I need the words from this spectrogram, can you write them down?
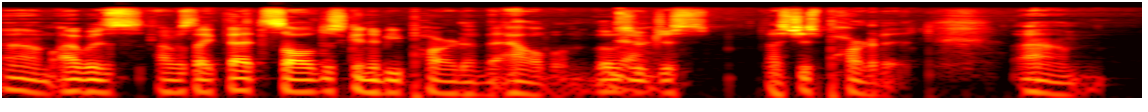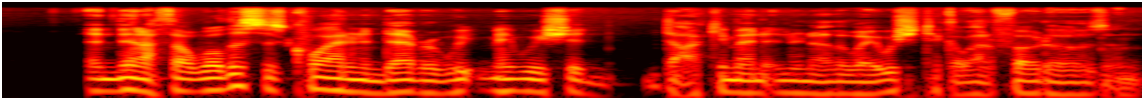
Um, I was I was like, that's all just going to be part of the album. Those Yeah. are just that's just part of it. Um, and then I thought, well, this is quite an endeavor. We, maybe we should document it in another way. We should take a lot of photos and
